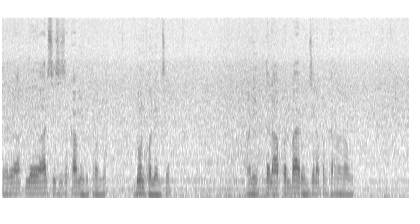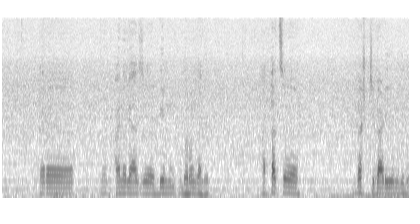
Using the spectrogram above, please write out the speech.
तर आपलं आर सी सीचं काम आहे मित्रांनो दोन खोल्यांचं. आणि त्याला आपण बाहेरून जिना पण करणार आहोत. तर फायनली आज बीम भरून झाले. आत्ताच ब्रशची गाडी येऊन गेली.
